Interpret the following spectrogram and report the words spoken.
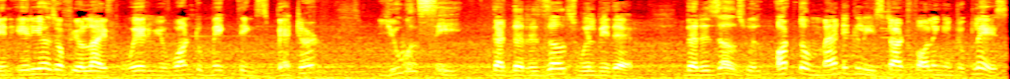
in areas of your life where you want to make things better, you will see that the results will be there. The results will automatically start falling into place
